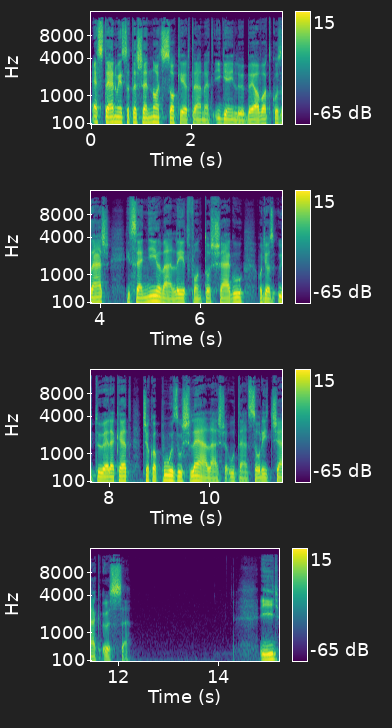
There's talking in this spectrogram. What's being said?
Ez természetesen nagy szakértelmet igénylő beavatkozás, hiszen nyilván létfontosságú, hogy az ütőereket csak a pulzus leállása után szorítsák össze. Így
